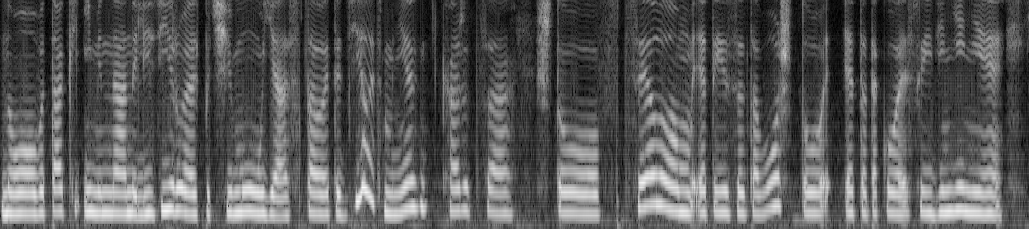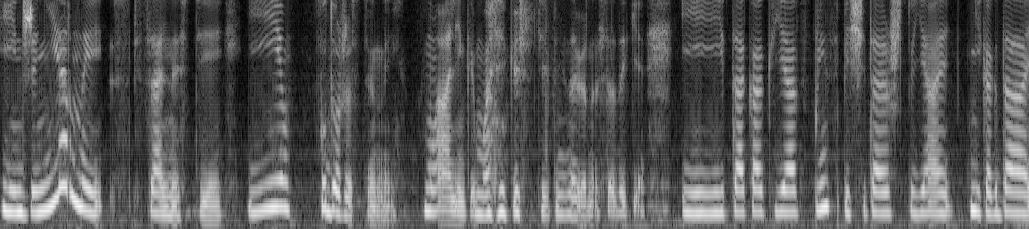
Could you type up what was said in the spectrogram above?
Но вот так именно анализируя, почему я стала это делать, мне кажется, что в целом это из-за того, что это такое соединение и инженерной специальности, и художественной маленькой-маленькой степени, наверное, все-таки. И так как я, в принципе, считаю, что я никогда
